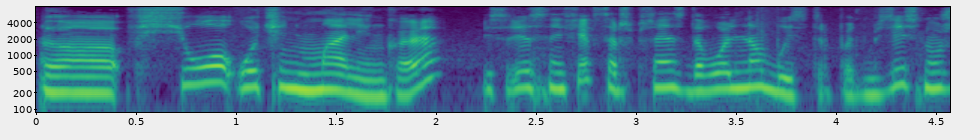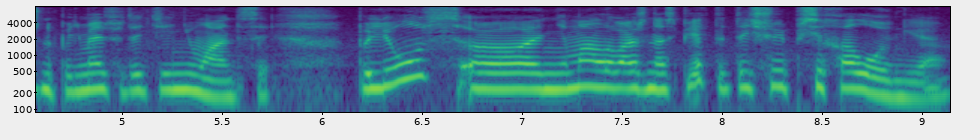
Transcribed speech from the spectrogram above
все очень маленькое, и, соответственно, инфекция распространяется довольно быстро. Поэтому здесь нужно понимать вот эти нюансы. Плюс э, немаловажный аспект это еще и психология.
